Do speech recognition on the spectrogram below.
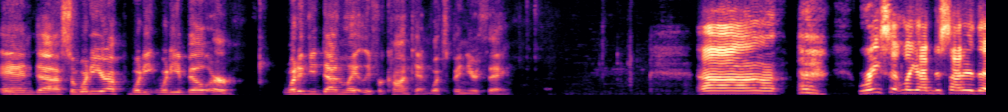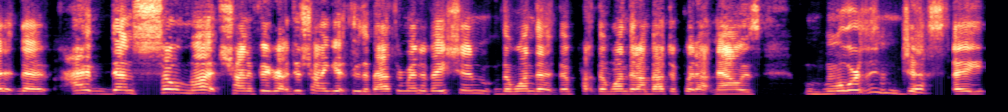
And uh, so, what are you up? What do you what do you build or what have you done lately for content? What's been your thing? Uh, recently I've decided that that I've done so much trying to figure out, just trying to get through the bathroom renovation. The one that the the one that I'm about to put out now is more than just a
